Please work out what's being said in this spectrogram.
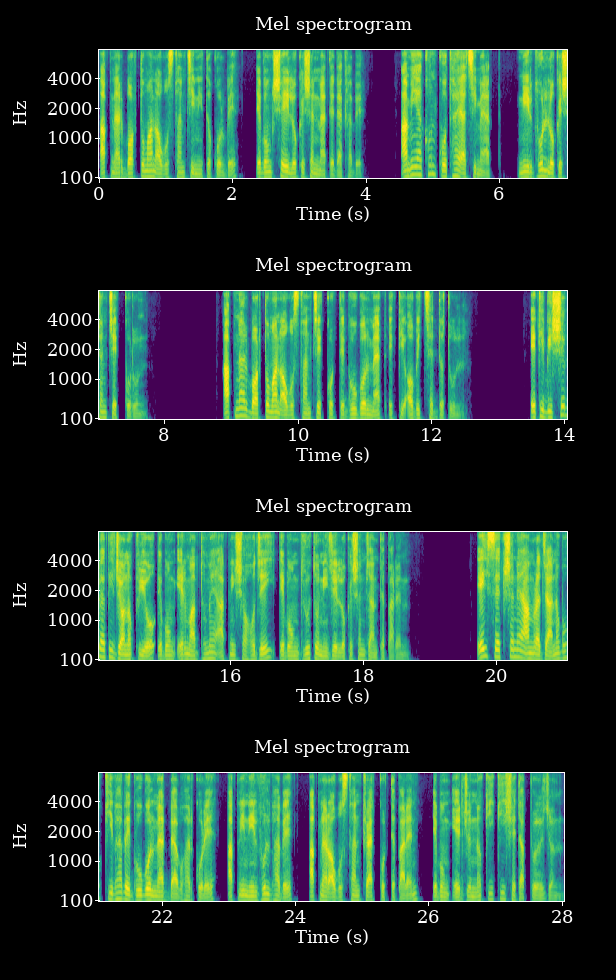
আপনার বর্তমান অবস্থান চিহ্নিত করবে এবং সেই লোকেশন ম্যাপে দেখাবে। আমি এখন কোথায় আছি ম্যাপ? নির্ভুল লোকেশন চেক করুন। আপনার বর্তমান অবস্থান চেক করতে গুগল ম্যাপ একটি অবিচ্ছেদ্য টুল এটি বিশ্বব্যাপী জনপ্রিয় এবং এর মাধ্যমে আপনি সহজেই এবং দ্রুত নিজের লোকেশন জানতে পারেন। এই সেকশনে আমরা জানব কীভাবে গুগল ম্যাপ ব্যবহার করে আপনি নির্ভুলভাবে আপনার অবস্থান ট্র্যাক করতে পারেন এবং এর জন্য কি কি সেটআপ প্রয়োজন।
